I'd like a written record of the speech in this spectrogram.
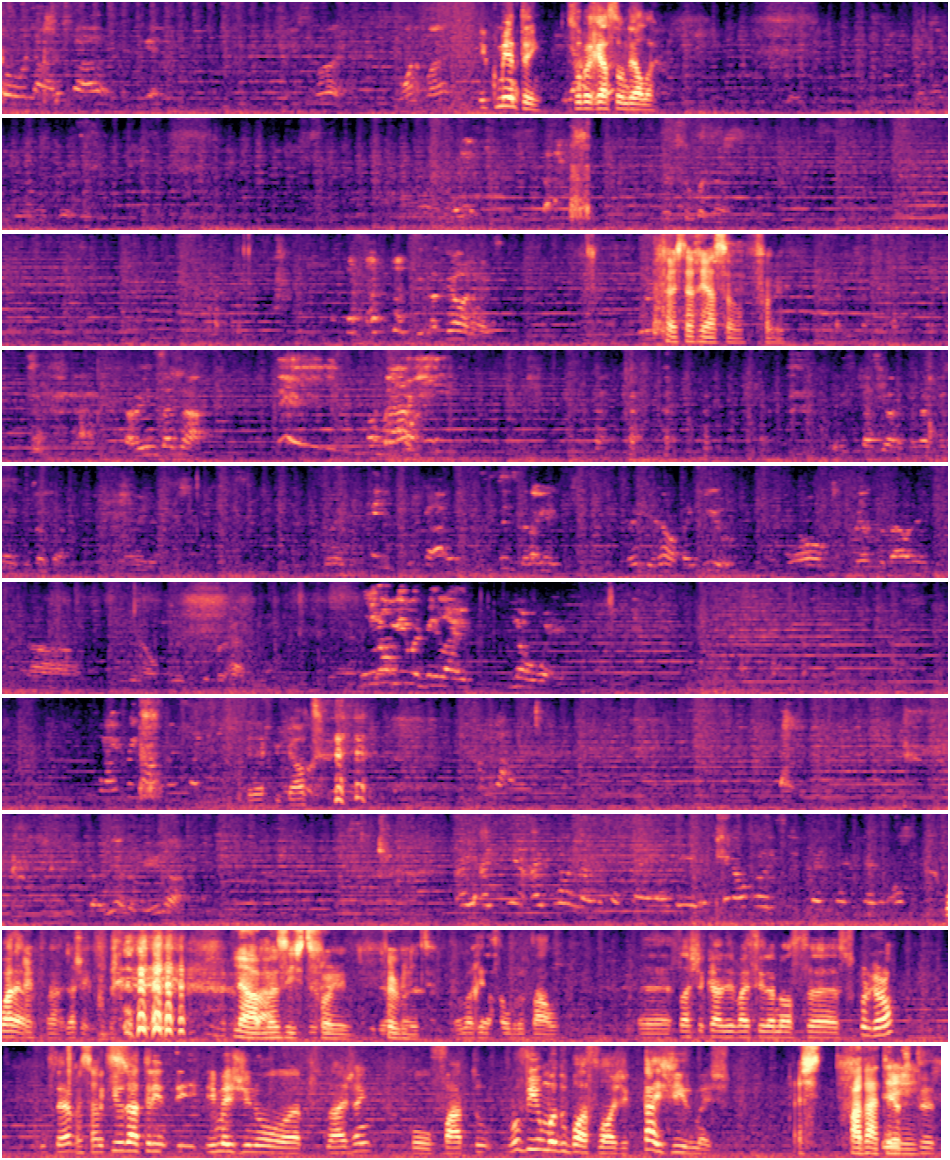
vou olhar? Tá? E comentem sobre a reação dela. Pá, esta reação foi. I'll Whatever. Ah, já chega. Não, mas isto foi, foi bonito. É uma reação brutal. Uh, Sasha Calle vai ser a nossa Supergirl. Percebe? Exato. Aqui o da Trinity imaginou a personagem com o fato. Eu vi uma do Boss Logic, está giro, mas Este, pá, dá tri. este Este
